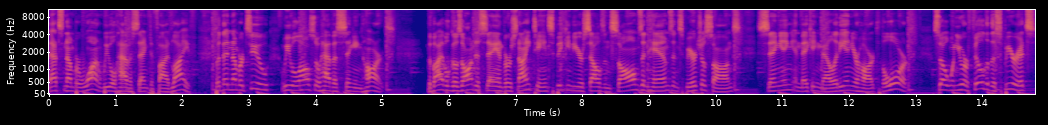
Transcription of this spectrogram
That's number one. We will have a sanctified life. But then, number two, we will also have a singing heart. The Bible goes on to say in verse 19, speaking to yourselves in psalms and hymns and spiritual songs, singing and making melody in your heart to the Lord. So when you are filled with the spirits,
